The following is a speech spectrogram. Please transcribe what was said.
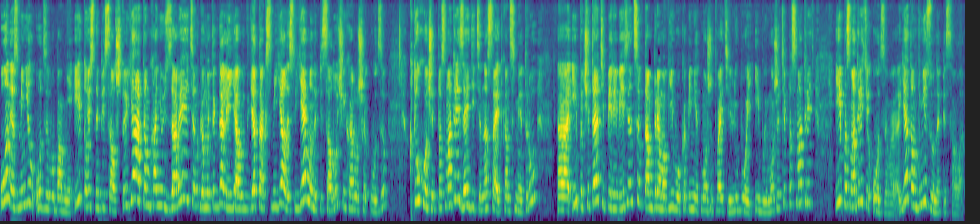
он изменил отзыв обо мне. И, то есть, написал, что я там хонюсь за рейтингом и так далее. Я, я так смеялась. Я ему написала очень хороший отзыв. Кто хочет посмотреть, зайдите на сайт Консмет.ру э, и почитайте Перевезенцев. Там прямо в его кабинет может войти любой, и вы можете посмотреть. И посмотрите отзывы. Я там внизу написала.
